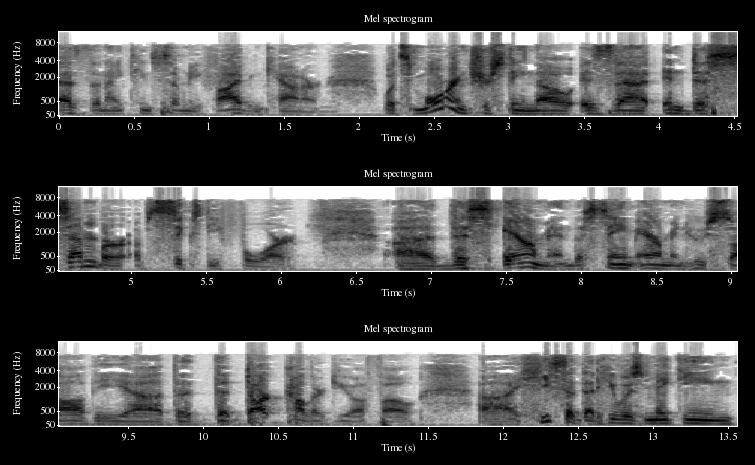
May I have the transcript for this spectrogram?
as the 1975 encounter. What's more interesting, though, is that in December of '64, uh, this airman, the same airman who saw the uh, the, the dark-colored UFO, uh, he said that he was making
